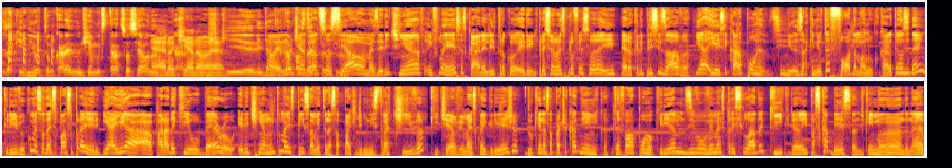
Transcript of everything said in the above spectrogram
Isaac Newton, o cara ele não tinha muito trato social, não. É, não cara. tinha, não, Acho é. que ele Então, tem ele não tinha trato social, mas ele tinha influências, cara. Ele trocou, ele impressionou esse professor aí. Era o que ele precisava. E, a- e esse cara, porra, esse New- Isaac Newton é foda, maluco. O cara tem umas ideias incríveis. Começou a dar espaço pra ele. E aí a, a parada é que o Barrow, ele tinha muito mais pensamento nessa parte administrativa, que tinha a ver mais com a igreja, do que nessa parte acadêmica. Então ele falava, porra, eu queria me desenvolver mais pra esse lado aqui, queria ir pras cabeças de quem manda, né?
